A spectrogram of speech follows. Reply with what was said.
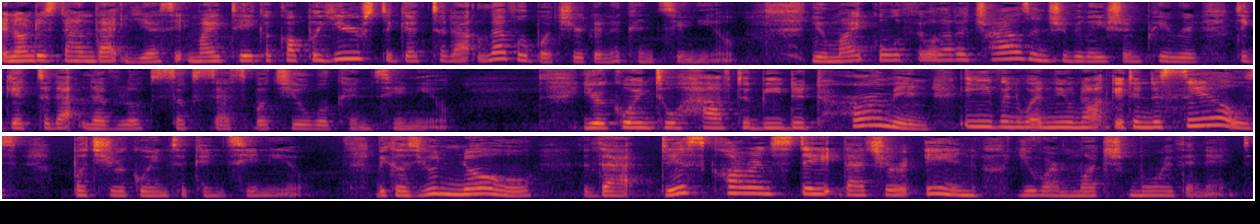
and understand that, yes, it might take a couple years to get to that level, but you're going to continue. You might go through a lot of trials and tribulation period to get to that level of success, but you will continue. You're going to have to be determined even when you're not getting the sales, but you're going to continue because you know that this current state that you're in, you are much more than it.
